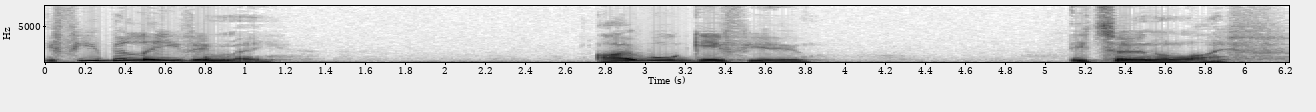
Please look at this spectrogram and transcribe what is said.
if you believe in me, I will give you eternal life.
